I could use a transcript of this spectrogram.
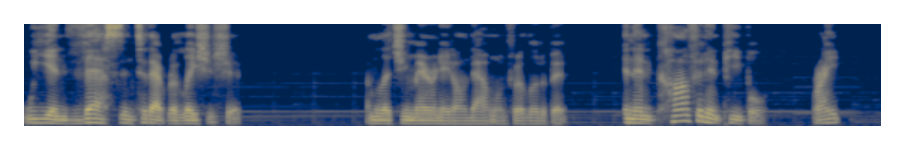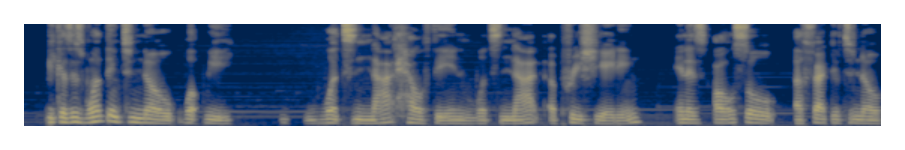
we invest into that relationship. I'm gonna let you marinate on that one for a little bit. And then confident people, right? Because it's one thing to know what we what's not healthy and what's not appreciating and it's also effective to know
